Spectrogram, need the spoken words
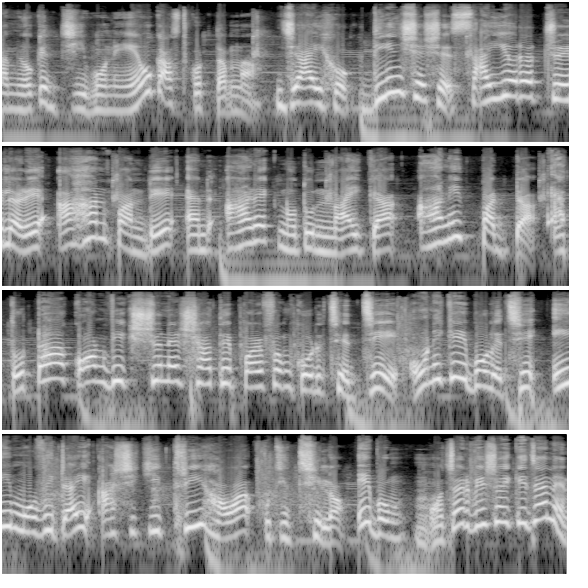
আমি ওকে জীবনেও কাস্ট করতাম না। যাই হোক, দিন শেষে সাইয়রা ট্রেলারে আহান পান্ডে অ্যান্ড আর এক নতুন নায়িকা আনিত পাড্ডা এতটা কনভিকশনের সাথে পারফর্ম করেছে যে অনেকেই বলেছে এই মুভিটাই আশিকি থ্রি হওয়া উচিত ছিল। এবং মজার বিষয় কি জানেন?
